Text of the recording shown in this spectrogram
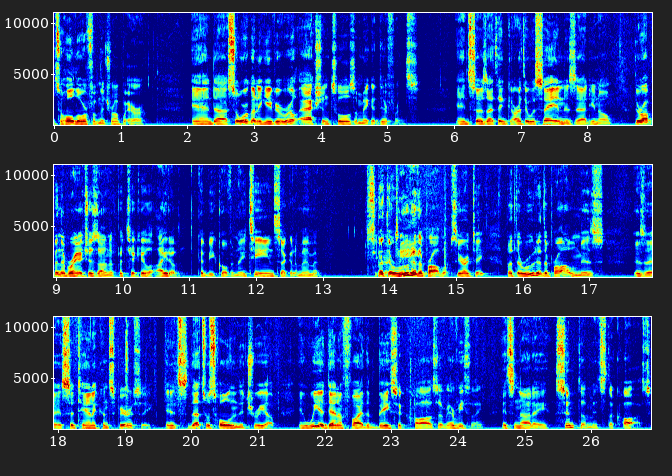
It's a holdover from the Trump era, and uh, so we're going to give you real action tools that make a difference. And so, as I think Arthur was saying, is that you know they're up in the branches on a particular item, could be COVID 19, Second Amendment. CRT. But the root of the problem, CRT, but the root of the problem is is a satanic conspiracy. It's that's what's holding the tree up. And we identify the basic cause of everything. It's not a symptom, it's the cause.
